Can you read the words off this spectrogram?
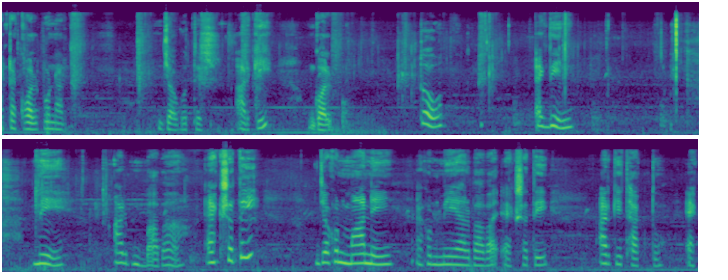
একটা কল্পনার জগতের আর কি গল্প। তো একদিন মেয়ে আর বাবা একসাথেই, যখন মা নেই, এখন মেয়ে আর বাবা একসাথেই আর কি থাকতো এক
